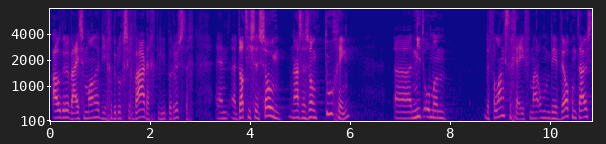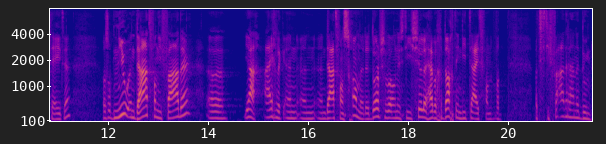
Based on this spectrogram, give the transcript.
oudere, wijze mannen, die gedroegen zich waardig, die liepen rustig. En dat hij zijn zoon, naar zijn zoon toe ging, niet om hem de verlangs te geven, maar om hem weer welkom thuis te heten, was opnieuw een daad van die vader, ja, eigenlijk een, een, een daad van schande. De dorpsbewoners die zullen hebben gedacht in die tijd van, wat, wat is die vader aan het doen?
